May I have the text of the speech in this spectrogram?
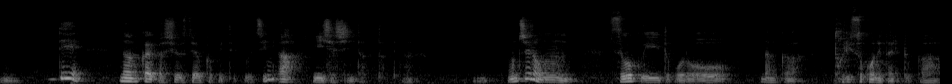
うん、で何回か修正をかけていくうちにあいい写真だったってなる、うん、もちろんすごくいいところをなんか取り損ねたりとか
